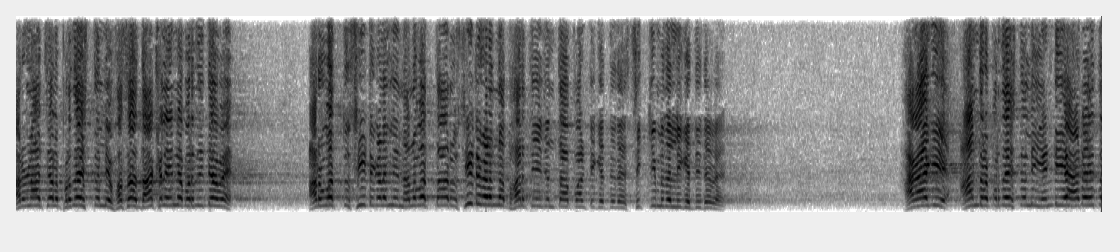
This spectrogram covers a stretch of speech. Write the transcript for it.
ಅರುಣಾಚಲ ಪ್ರದೇಶದಲ್ಲಿ ಹೊಸ ದಾಖಲೆಯನ್ನು ಬರೆದಿದ್ದೇವೆ. ಅರವತ್ತು ಸೀಟುಗಳಲ್ಲಿ ನಲವತ್ತಾರು ಸೀಟುಗಳನ್ನು ಭಾರತೀಯ ಜನತಾ ಪಾರ್ಟಿ ಗೆದ್ದಿದೆ. ಸಿಕ್ಕಿಂದಲ್ಲಿ ಗೆದ್ದಿದ್ದೇವೆ. ಹಾಗಾಗಿ ಆಂಧ್ರ ಪ್ರದೇಶದಲ್ಲಿ ಎನ್ ಡಿ ಎ ಆಡಳಿತ.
